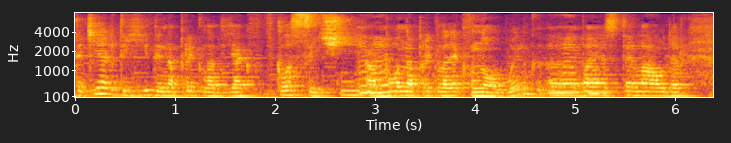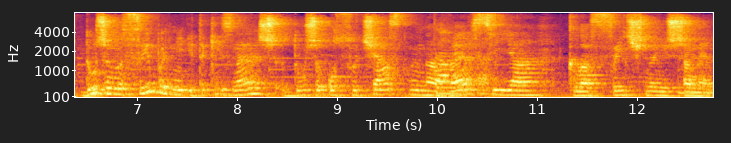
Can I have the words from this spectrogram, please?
такі альдегіди, наприклад, як в класичній, Мгм. або, наприклад, як в Knowing е, Мгм. Estee Lauder. Дуже насибельні і такий, знаєш, дуже осучаснена Так, версія класичної Шанель.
